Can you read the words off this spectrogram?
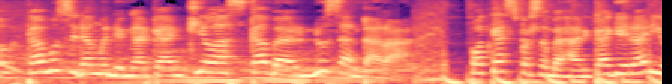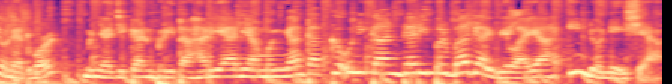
Halo, kamu sedang mendengarkan Kilas Kabar Nusantara. Podcast persembahan KG Radio Network menyajikan berita harian yang mengangkat keunikan dari berbagai wilayah Indonesia.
